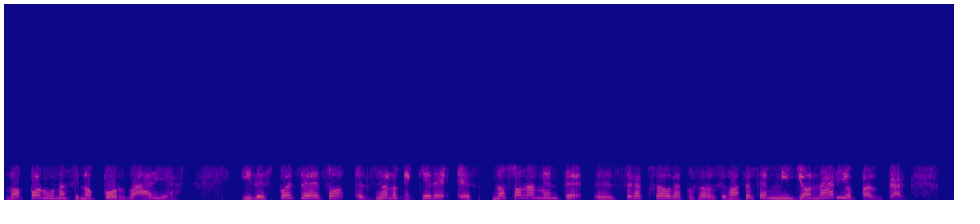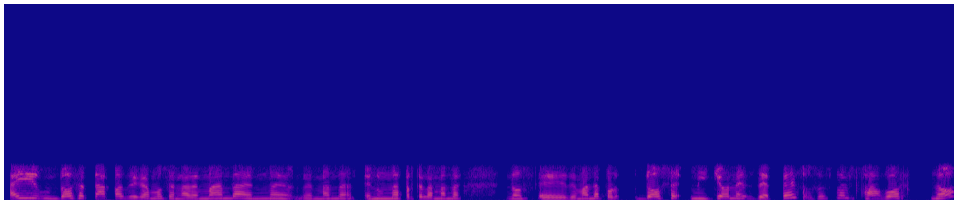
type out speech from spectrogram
no por una, sino por varias y después de eso el señor lo que quiere es no solamente eh, ser acusado de acosador sino hacerse millonario Pascal. Hay dos etapas digamos en la demanda en una demanda en una parte de la demanda nos eh, demanda por 12 millones de pesos. Es por favor ¿no?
